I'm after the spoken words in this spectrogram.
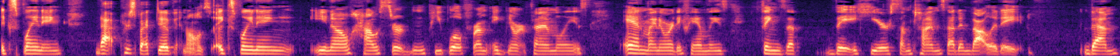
explaining that perspective and also explaining you know how certain people from ignorant families and minority families things that they hear sometimes that invalidate them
